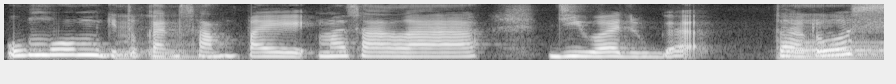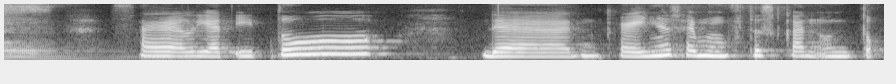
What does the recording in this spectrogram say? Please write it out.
umum gitu kan Mm-mm. sampai masalah jiwa juga. Terus Oh. saya lihat itu dan kayaknya saya memutuskan untuk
